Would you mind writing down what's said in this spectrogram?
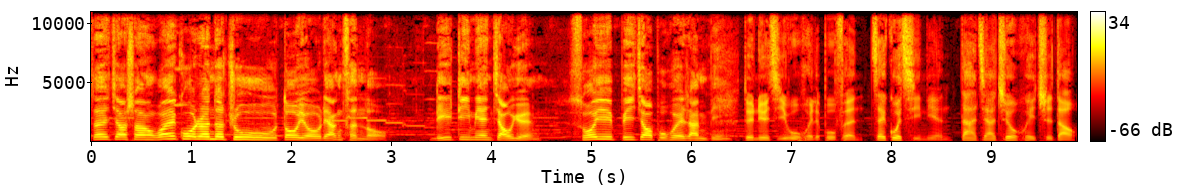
再加上外国人的住屋都有两层楼，离地面较远，所以比较不会染病。对疟疾误会的部分，再过几年大家就会知道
